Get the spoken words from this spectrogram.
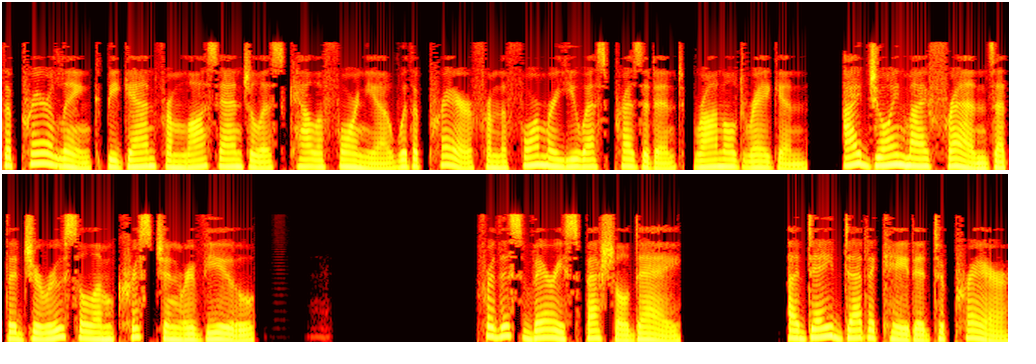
The prayer link began from Los Angeles, California with a prayer from the former U.S. President, Ronald Reagan. I join my friends at the Jerusalem Christian Review for this very special day. A day dedicated to prayer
